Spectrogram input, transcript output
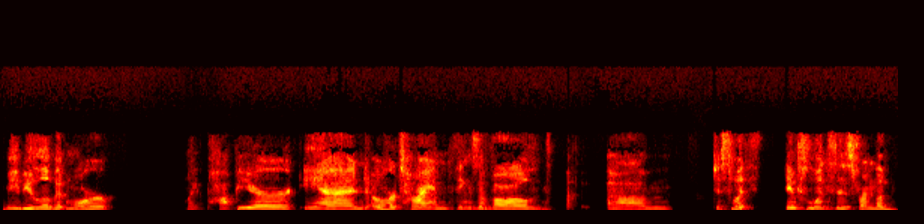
maybe a little bit more like poppier. And over time, things evolved um, just with influences from the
